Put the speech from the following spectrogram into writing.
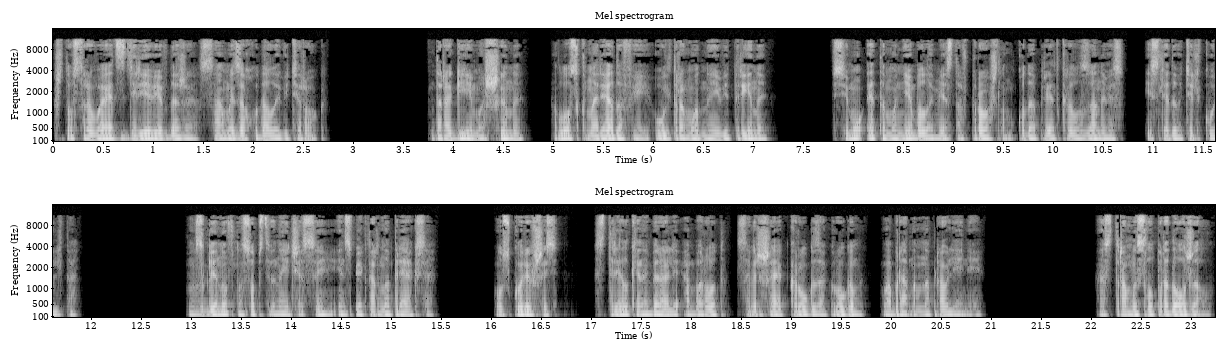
что срывает с деревьев даже самый захудалый ветерок. Дорогие машины, лоск нарядов и ультрамодные витрины – всему этому не было места в прошлом, куда приоткрыл занавес исследователь культа. Взглянув на собственные часы, инспектор напрягся. Ускорившись, стрелки набирали оборот, совершая круг за кругом в обратном направлении. Остромысл продолжал.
